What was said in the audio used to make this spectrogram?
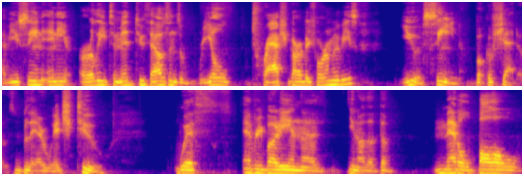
have you seen any early to mid two thousands real trash garbage horror movies? You have seen Book of Shadows, Blair Witch 2, with everybody in the, you know, the, the metal ball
